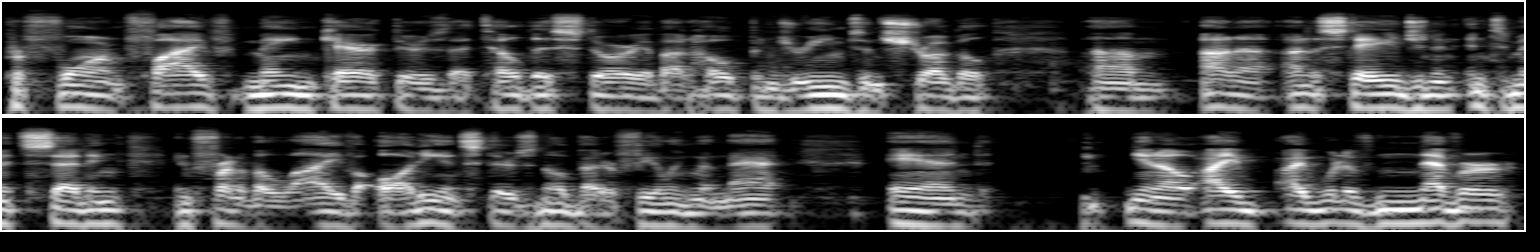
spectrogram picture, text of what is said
perform five main characters that tell this story about hope and dreams and struggle um, on a on a stage in an intimate setting in front of a live audience. There's no better feeling than that. And you know, I I would have never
